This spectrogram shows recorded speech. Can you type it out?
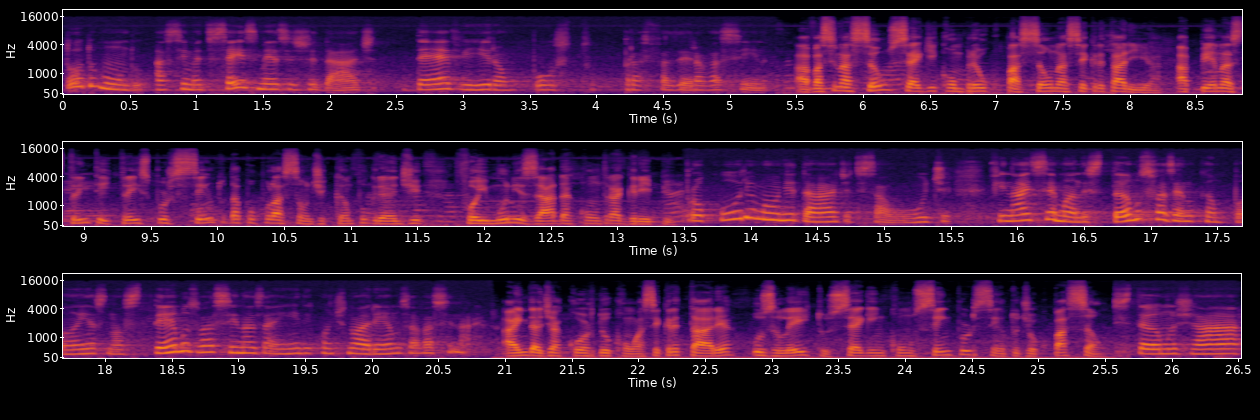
todo mundo acima de seis meses de idade deve ir a um posto para fazer a vacina. A vacinação segue com preocupação na secretaria. Apenas 33% da população de Campo Grande foi imunizada contra a gripe. Procure uma unidade de saúde. Finais de semana estamos fazendo campanhas, nós temos vacinas ainda e continuaremos a vacinar. Ainda de acordo com a secretária, os leitos seguem com 100% de ocupação. Estamos já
